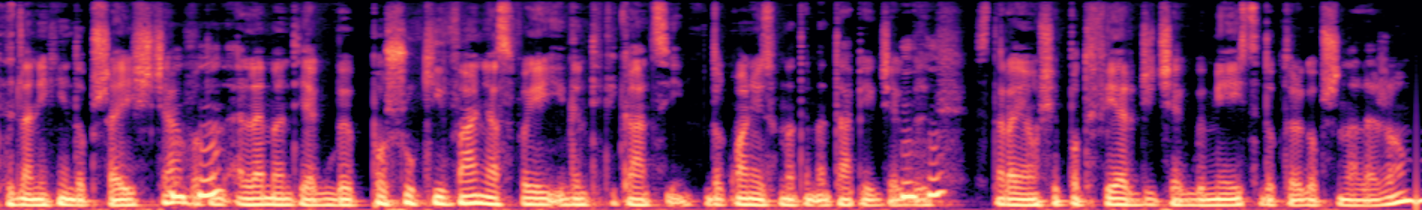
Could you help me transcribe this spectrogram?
To jest dla nich nie do przejścia, mhm. bo ten element jakby poszukiwania swojej identyfikacji, dokładnie są na tym etapie, gdzie jakby mhm. starają się potwierdzić jakby miejsce, do którego przynależą,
